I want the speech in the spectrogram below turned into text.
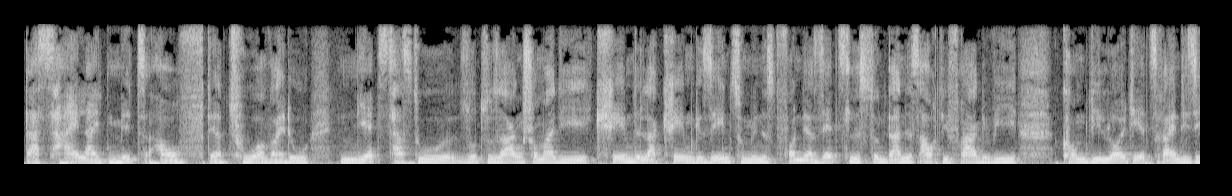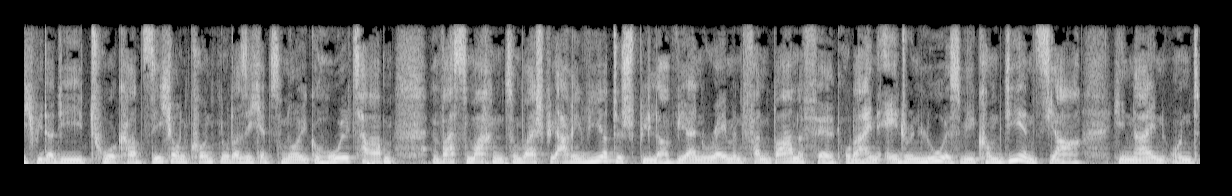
das Highlight mit auf der Tour, weil du jetzt hast du sozusagen schon mal die Creme de la Creme gesehen, zumindest von der Setzliste. Und dann ist auch die Frage, wie kommen die Leute jetzt rein, die sich wieder die Tourcard sichern konnten oder sich jetzt neu geholt haben? Was machen zum Beispiel arrivierte Spieler wie ein Raymond van Barneveld oder ein Adrian Lewis? Wie kommen die ins Jahr hinein? Und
